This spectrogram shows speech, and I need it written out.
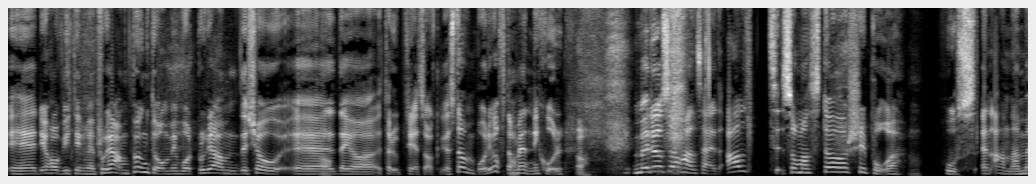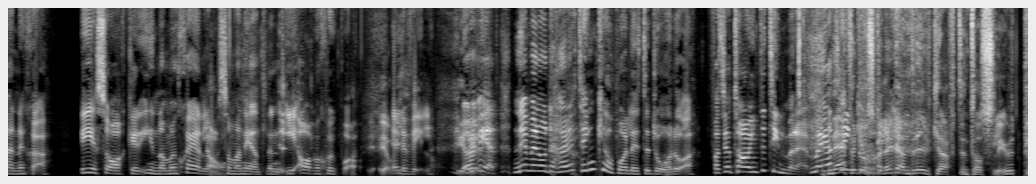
Eh, Det har vi till och med en programpunkt om i vårt program The Show eh, där jag tar upp tre saker jag stör mig på. Det är ofta människor. Men då sa han så här att allt som man stör sig på hos en annan människa det är saker inom en själv Ja. som man egentligen är avundsjuk på. jag eller vill. Jag vet. Nej men och det här tänker jag på lite då och då. Fast jag tar inte till med det. Men jag Nej, för då skulle den drivkraften ta slut.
